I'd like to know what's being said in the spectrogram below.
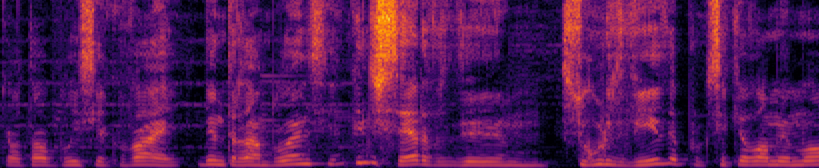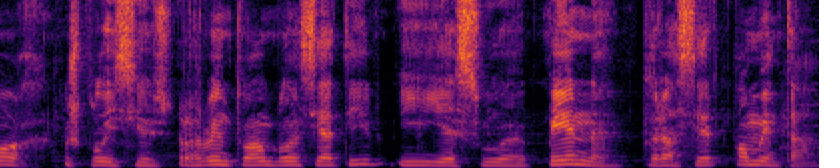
que é o tal polícia que vai dentro da ambulância, que lhes serve de seguro de vida, porque se aquele homem morre, os polícias rebentam a ambulância a tiro e a sua pena poderá ser aumentada.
